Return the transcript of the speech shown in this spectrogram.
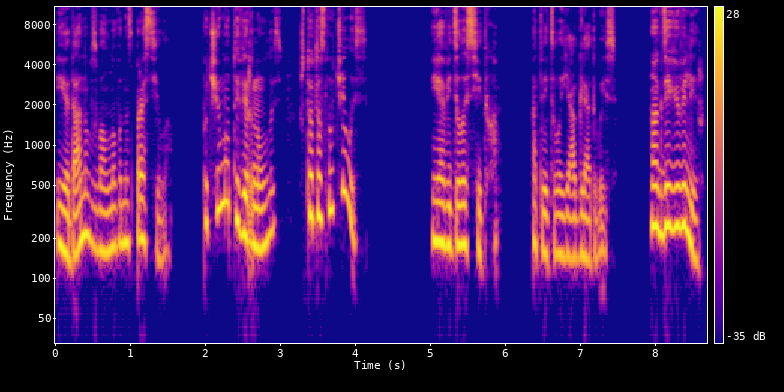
и Эдана взволнованно спросила. «Почему ты вернулась? Что-то случилось?» «Я видела ситха», — ответила я, оглядываясь. «А где ювелир?»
